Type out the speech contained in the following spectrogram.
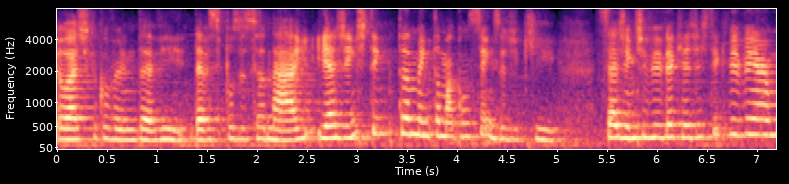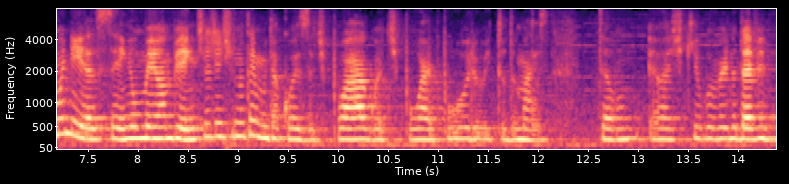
Eu acho que o governo deve, deve se posicionar e a gente tem que também tomar consciência de que se a gente vive aqui, a gente tem que viver em harmonia. Sem o meio ambiente, a gente não tem muita coisa, tipo água, tipo ar puro e tudo mais. Então, eu acho que o governo deve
